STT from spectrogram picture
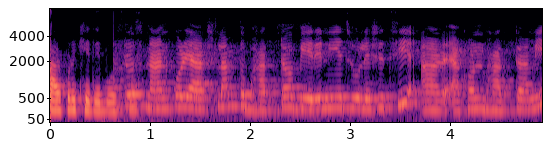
তারপরে খেতে বসবো। স্নান করে আসলাম, তো ভাতটাও বেড়ে নিয়ে চলে এসেছি, আর এখন ভাতটা আমি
